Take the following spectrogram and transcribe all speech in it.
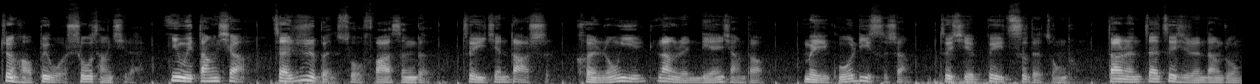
正好被我收藏起来。因为当下在日本所发生的这一件大事，很容易让人联想到美国历史上这些被刺的总统。当然，在这些人当中，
